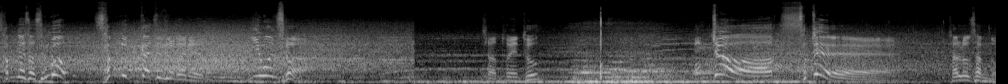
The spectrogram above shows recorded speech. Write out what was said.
3루에서 승부! 3루까지 들어가는 이원석! 자 투앤투. 멈춰! 삼진! 잘로 삼루.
